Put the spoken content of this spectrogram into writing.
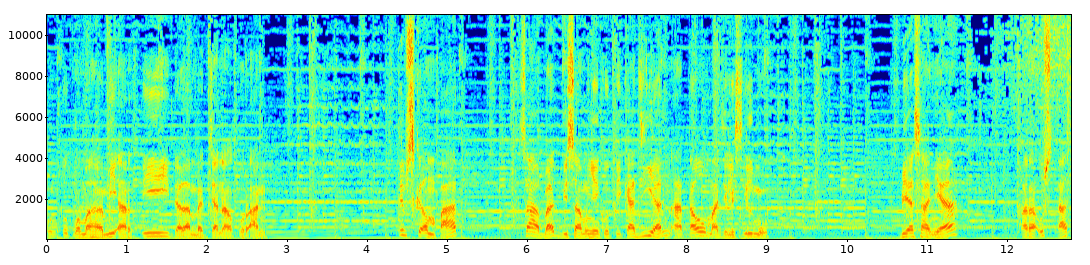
untuk memahami arti dalam bacaan Al-Quran. Tips keempat, sahabat bisa mengikuti kajian atau majelis ilmu. Biasanya, para ustadz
